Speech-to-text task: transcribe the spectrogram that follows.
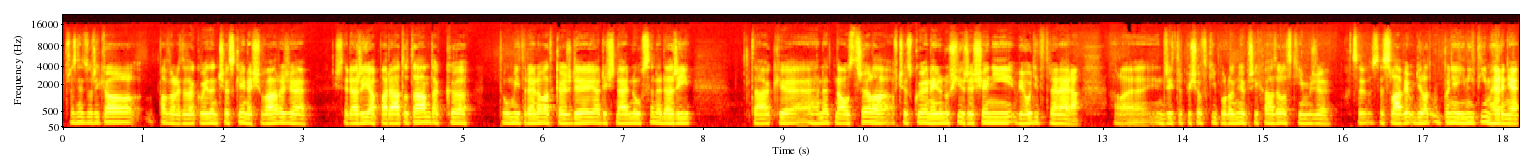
přesně, co říkal Pavel, je to takový ten český nešvar, že když se daří a padá to tam, tak eh, to umí trénovat každý a když najednou se nedaří, tak je hned na ostřel a v Česku je nejjednodušší řešení vyhodit trenéra. Ale Jindřich Trpišovský podle mě přicházel s tím, že chce se Slávě udělat úplně jiný tým herně.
